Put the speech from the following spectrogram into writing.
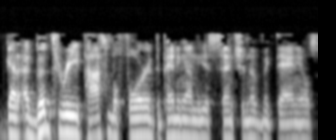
we've got a good three, possible four, depending on the ascension of McDaniels.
